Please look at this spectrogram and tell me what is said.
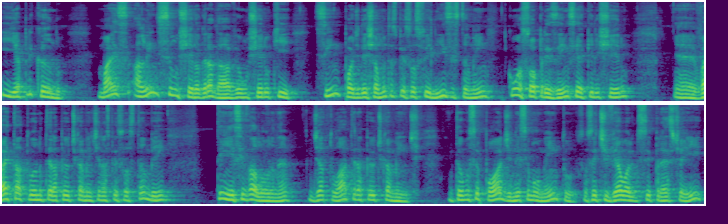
e ir aplicando. Mas além de ser um cheiro agradável, um cheiro que sim pode deixar muitas pessoas felizes também com a sua presença e aquele cheiro, é, vai estar atuando terapeuticamente nas pessoas também, tem esse valor né, de atuar terapeuticamente. Então você pode, nesse momento, se você tiver o óleo de cipreste aí,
